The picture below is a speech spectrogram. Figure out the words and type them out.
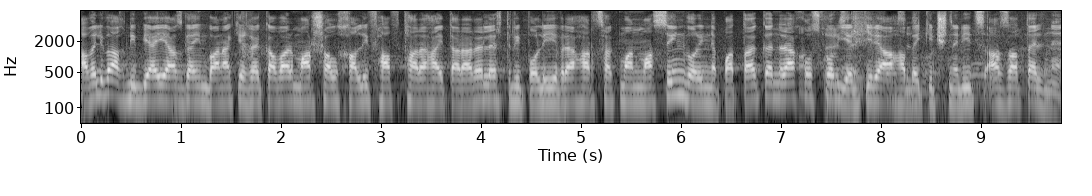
Ավելի վաղ Լիբիայի ազգային բանակի ղեկավար Մարշալ Խալիֆ Հաֆթարը հայտարարել էր Տրիպոլիի վրա հարձակման մասին, որի նպատակը նրա խոսքով երկիրը ահաբեկիչներից ազատելն է։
